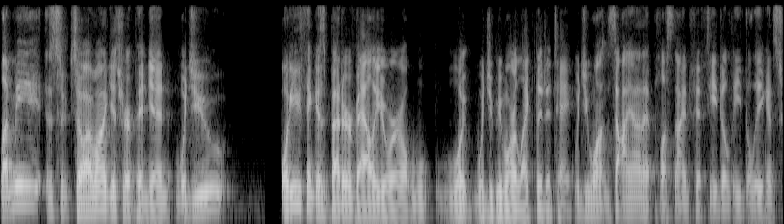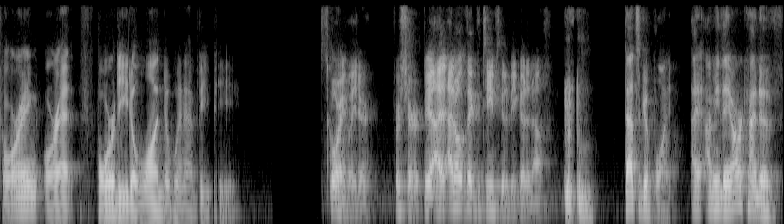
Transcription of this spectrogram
Let me so, so I want to get your opinion. Would you what do you think is better value or what would you be more likely to take? Would you want Zion at plus 950 to lead the league in scoring or at 40 to 1 to win MVP? Scoring leader for sure. But yeah, I, I don't think the team's going to be good enough. That's a good point. I, I mean, they are kind of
